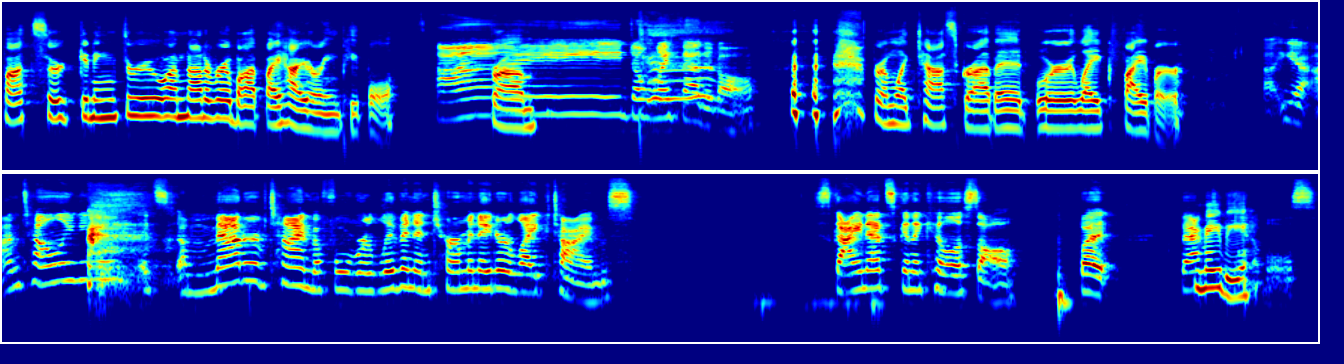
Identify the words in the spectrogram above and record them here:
bots are getting through I'm not a robot by hiring people I From- don't like that at all. from like TaskRabbit or like Fiverr. Uh, yeah, I'm telling you, it's a matter of time before we're living in Terminator like times. Skynet's gonna kill us all. But back Maybe. to cannibals.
